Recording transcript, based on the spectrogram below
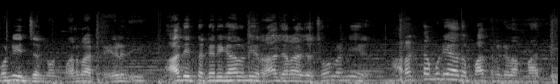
பொன்னியின் செல்வன் வரலாற்றை எழுதி ஆதித்த கரிகாலனையும் ராஜராஜ சோழனையும் மறக்க முடியாத பாத்திரங்களை மாற்றி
